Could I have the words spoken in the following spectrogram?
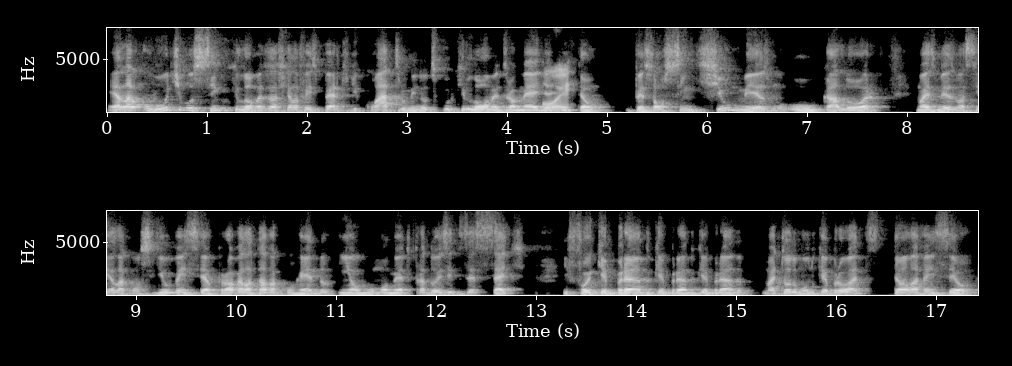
Ela, o último 5 quilômetros, acho que ela fez perto de 4 minutos por quilômetro a média. Oi. Então, o pessoal sentiu mesmo o calor mas mesmo assim ela conseguiu vencer a prova. Ela estava correndo em algum momento para 2,17 e foi quebrando, quebrando, quebrando, mas todo mundo quebrou antes, então ela venceu.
